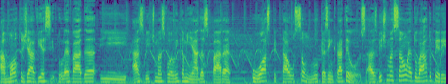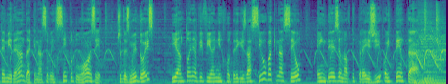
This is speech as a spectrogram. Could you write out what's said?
a moto já havia sido levada e as vítimas foram encaminhadas para o Hospital São Lucas em Crateus. As vítimas são Eduardo Pereira Miranda, que nasceu em 5 de 11 de 2002, e Antônia Viviane Rodrigues da Silva, que nasceu em 19 de 3 de 80.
